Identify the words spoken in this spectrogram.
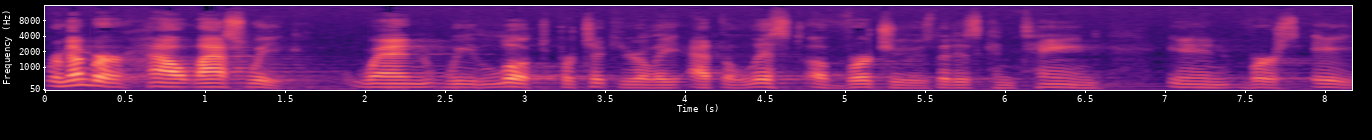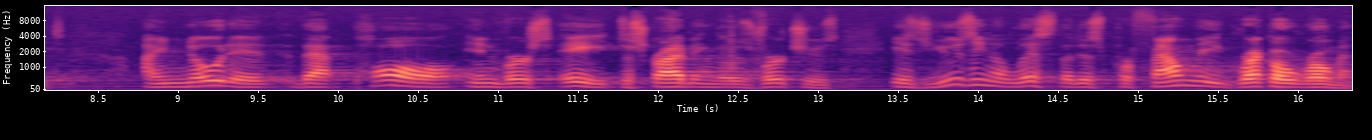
Remember how last week, when we looked particularly at the list of virtues that is contained in verse 8, I noted that Paul, in verse 8, describing those virtues, is using a list that is profoundly Greco Roman.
